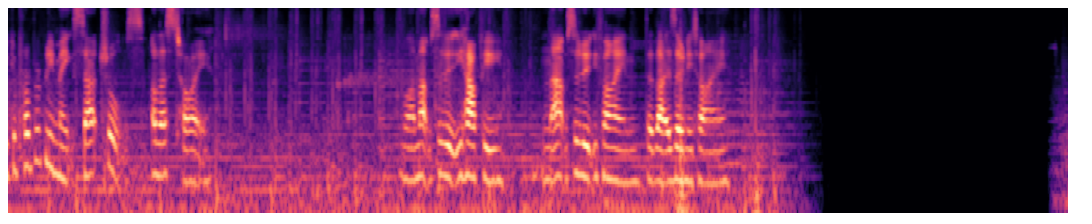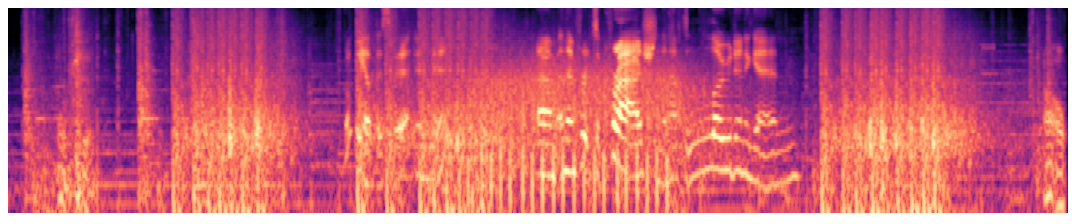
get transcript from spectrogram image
we could probably make satchels. Oh, that's tie. Well, I'm absolutely happy and absolutely fine that that is only tie. Oh shit. This bit in here. Um, and then for it to crash and then have to load in again. Uh oh.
